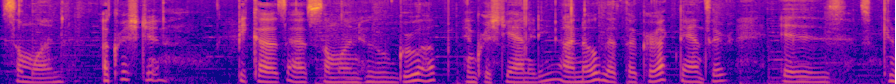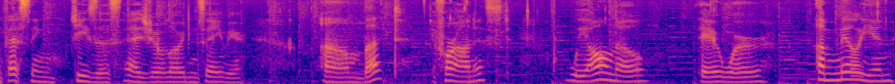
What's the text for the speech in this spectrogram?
someone a Christian. Because as someone who grew up in Christianity, I know that the correct answer is confessing Jesus as your Lord and Savior. Um, but if we're honest, we all know there were a million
